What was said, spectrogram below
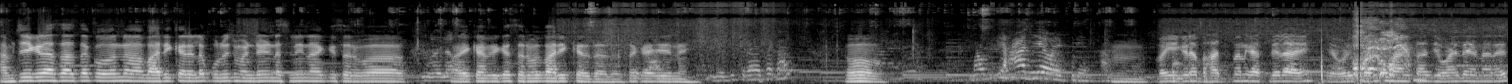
आमच्या इकडे असं आता कोण बारीक करायला पुरुष मंडळी नसली ना की सर्व बिका सर्व बारीक करतात असं काही नाही. हो. हा. बघ इकडे भात पण घातलेला आहे. एवढी बरीच माणसं जेवायला येणार आहेत.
